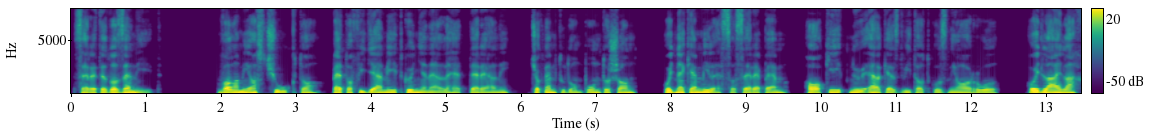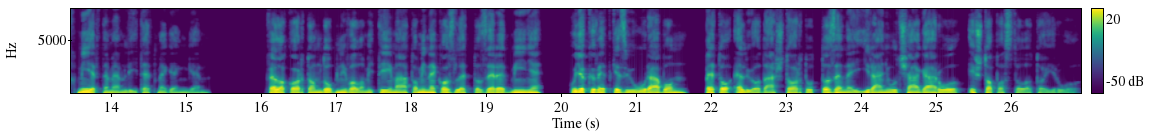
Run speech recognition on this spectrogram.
Szereted a zenét? Valami azt csúgta, Peta figyelmét könnyen el lehet terelni, csak nem tudom pontosan, hogy nekem mi lesz a szerepem, ha a két nő elkezd vitatkozni arról, hogy Lailah miért nem említett meg engem. Fel akartam dobni valami témát, aminek az lett az eredménye, hogy a következő órában Peta előadást tartott a zenei irányultságáról és tapasztalatairól.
